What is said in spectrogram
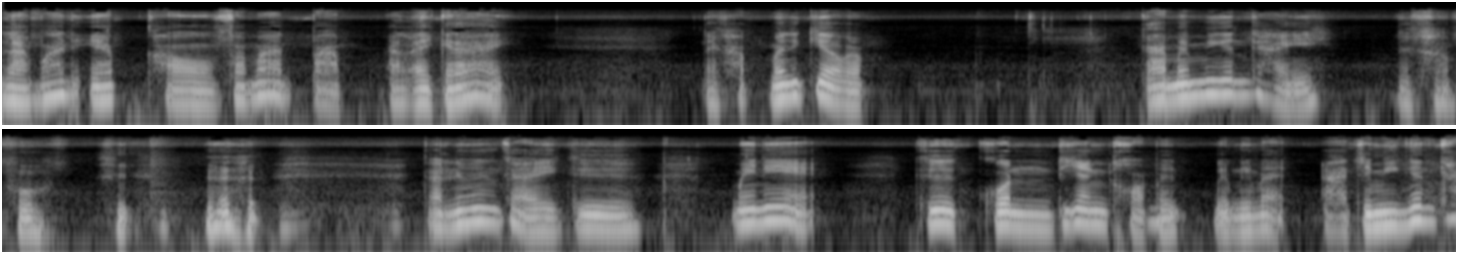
หลังบ้านแอปเขาสามารถปรับอะไรก็ได้นะครับไม่ได้เกี่ยวกับ การไม่มีเงื่อนไขนะครับผมการไม่มีเงื่อนไขคือไม่แน่คือคนที่ยังถอดแบบนี้ไม่อาจจะมีเงื่อนไข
